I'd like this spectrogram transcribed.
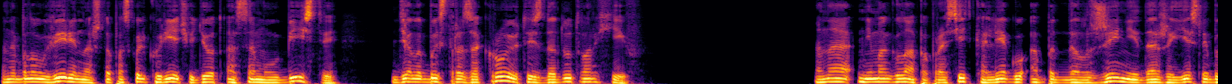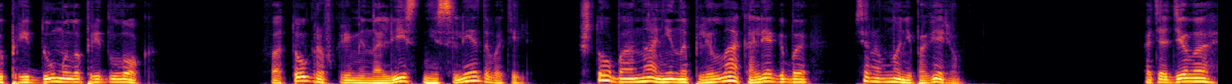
Она была уверена, что поскольку речь идет о самоубийстве, дело быстро закроют и сдадут в архив. Она не могла попросить коллегу об одолжении, даже если бы придумала предлог. Фотограф-криминалист не следователь. Что бы она ни наплела, коллега бы все равно не поверил. Хотя дело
